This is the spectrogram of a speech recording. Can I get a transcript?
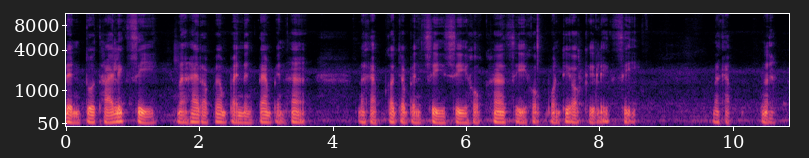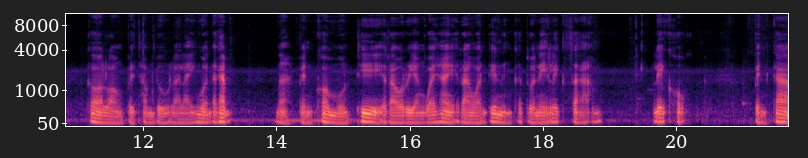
เด่นตัวท้ายเลขสี่นะให้เราเพิ่มไปหนึ่งแต้มเป็นห้านะครับ ก็จะเป็นสี่สี่หกห้าสี่หกผลที่ออกคือเลขสี่นะครับนะก็ลองไปทำดูหลาย ๆ งวดนะครับ นะเป็นข้อมูลที่เราเรียงไว้ให้รางวัลที่หนึ่งก็ตัวนี้เลขสามเลขหกเป็นเก้า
